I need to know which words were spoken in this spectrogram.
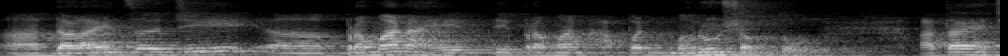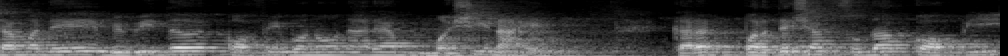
दळायचं जे प्रमाण आहे ते प्रमाण आपण म्हणू शकतो. आता ह्याच्यामध्ये विविध कॉफी बनवणाऱ्या मशीन आहेत. कारण परदेशात सुद्धा कॉफी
